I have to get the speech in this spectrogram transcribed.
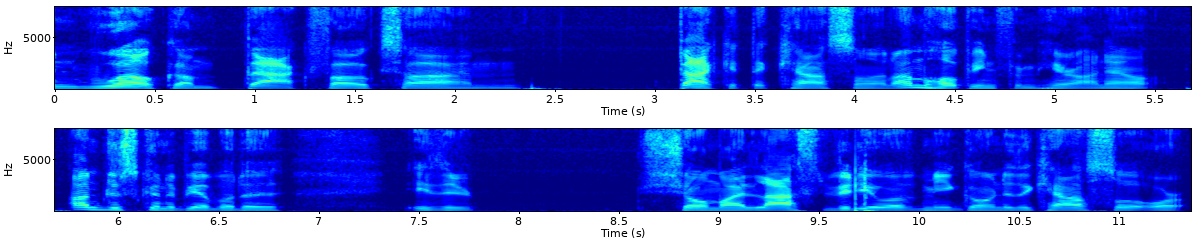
And welcome back, folks. I'm back at the castle, and I'm hoping from here on out, I'm just going to be able to either show my last video of me going to the castle or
